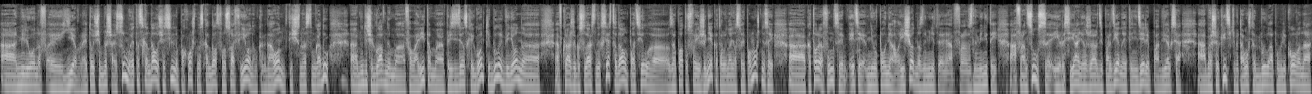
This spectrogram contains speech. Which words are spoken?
а, миллионов э, евро. Это очень большая сумма. Этот скандал очень сильно похож на скандал с Франсуа Фионом, когда он в 2017 году, э, будучи главным фаворитом президентской гонки, был обвинен в краже государственных средств. Тогда он платил зарплату своей жене, которую нанял своей помощницей, которая функции эти не выполняла. Еще одна знаменитая, знаменитый француз и россиянин Жар Депардье на этой неделе подвергся большой критике, потому что было опубликовано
